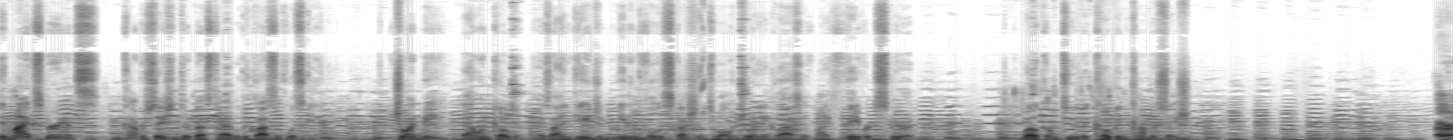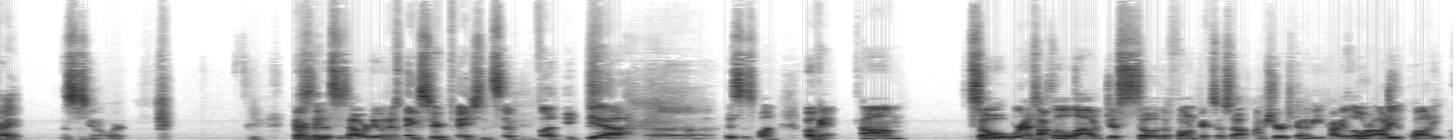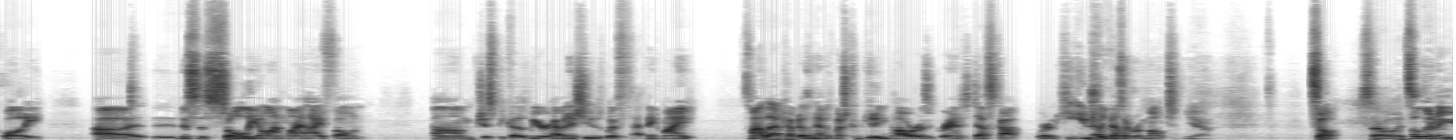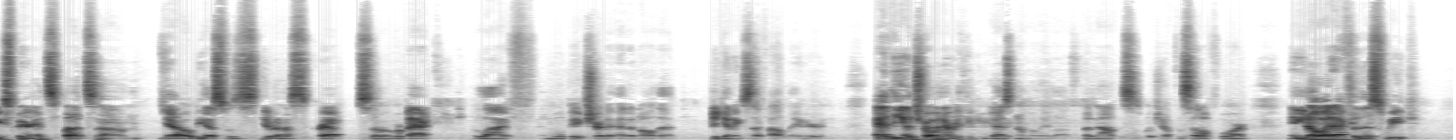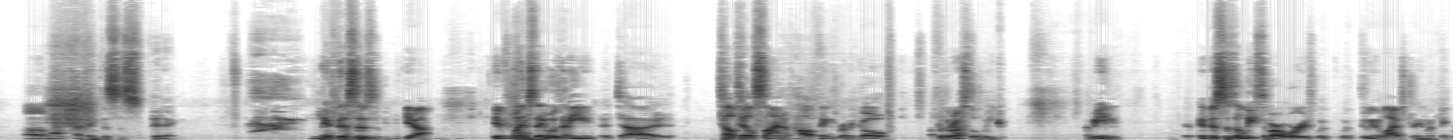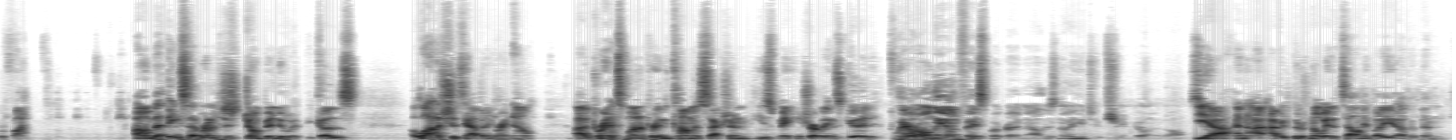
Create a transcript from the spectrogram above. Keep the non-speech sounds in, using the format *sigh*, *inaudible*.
In my experience, conversations are best had with a glass of whiskey. Join me, Allan Cogan, as I engage in meaningful discussions while enjoying a glass of my favorite spirit. Welcome to the Cogan Conversation. All right, this is gonna work. All So right. this is how we're doing it. Thanks for your patience, everybody. Yeah, Uh, this is fun. Okay. Um, so we're gonna talk a little loud just so the phone picks us up. I'm sure it's gonna be probably lower audio quality quality. Uh, this is solely on my iPhone. Um, just because we were having issues with I think my my laptop doesn't have as much computing power as Grant's desktop, where he usually Yeah. does it remote. yeah. So So it's a learning experience, but um, yeah, OBS was giving us crap, so we're back, we're live, and we'll be sure to edit all that beginning stuff out later and add the intro and everything you guys normally love. But now this is what you have to settle for. And you know what? After this week, um, I think this is fitting. if this is yeah, if Wednesday was any uh, telltale sign of how things were going to go for the rest of the week, I mean, if this is the least of our worries with with doing the live stream, I think we're fine. Um, that being said, we're going to just jump into it because a lot of shit's happening right now. Uh, Grant's monitoring the comment section. He's making sure everything's good. We are Um, only on Facebook right now. There's no YouTube stream going at all. So- Yeah, and I, I, there's no way to tell anybody other than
